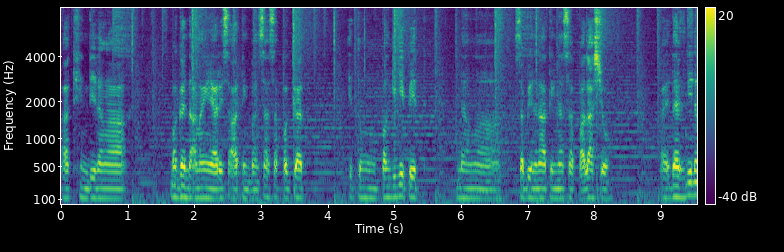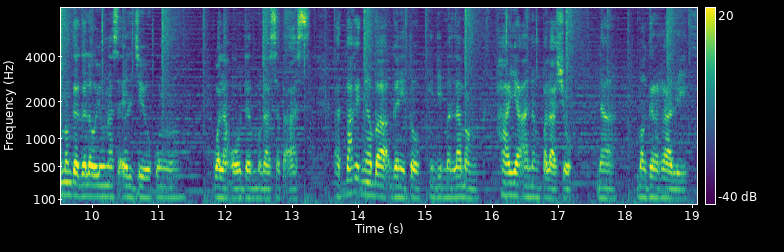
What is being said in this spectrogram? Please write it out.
At hindi na nga maganda ang nangyayari sa ating bansa sapagkat itong panggigipit ng uh, sabihin na natin nasa palasyo ay dahil hindi naman gagalaw yung nasa LGU kung walang order mula sa taas. At bakit nga ba ganito? Hindi man lamang hayaan ng palasyo na magrarally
